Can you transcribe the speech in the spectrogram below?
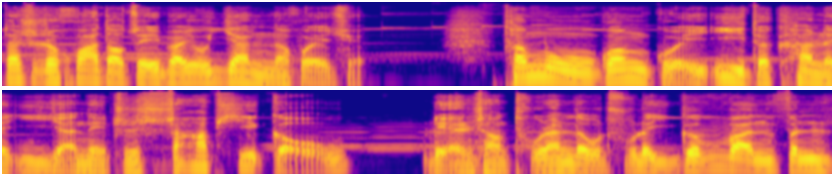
但是这话到嘴边又咽了回去。他目光诡异地看了一眼那只沙皮狗，脸上突然露出了一个万分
